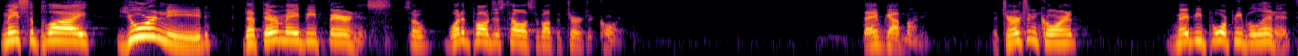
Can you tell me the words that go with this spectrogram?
may supply your need that there may be fairness. So, what did Paul just tell us about the church at Corinth? They've got money. The church in Corinth may be poor people in it,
